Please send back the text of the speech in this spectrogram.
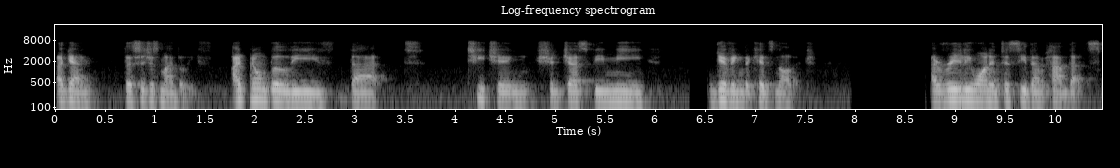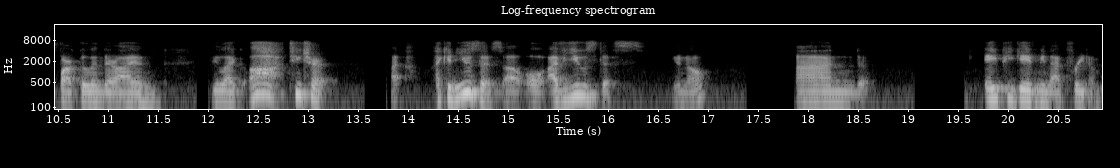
again, this is just my belief. I don't believe that teaching should just be me giving the kids knowledge. I really wanted to see them have that sparkle in their eye and be like, ah, oh, teacher, I, I can use this, uh, or I've used this, you know? And AP gave me that freedom.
